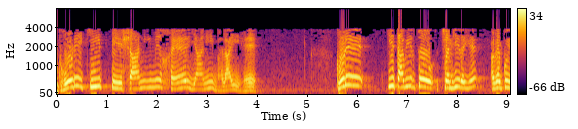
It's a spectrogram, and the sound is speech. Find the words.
گھوڑے کی پیشانی میں خیر یعنی بھلائی ہے۔ گھوڑے کی تعبیر تو چل ہی رہی ہے، اگر کوئی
